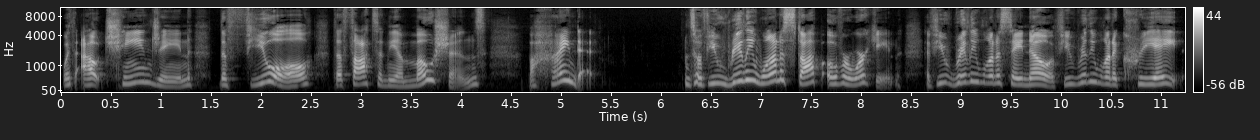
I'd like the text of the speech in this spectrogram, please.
without changing the fuel, the thoughts, and the emotions behind it. And so, if you really want to stop overworking, if you really want to say no, if you really want to create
